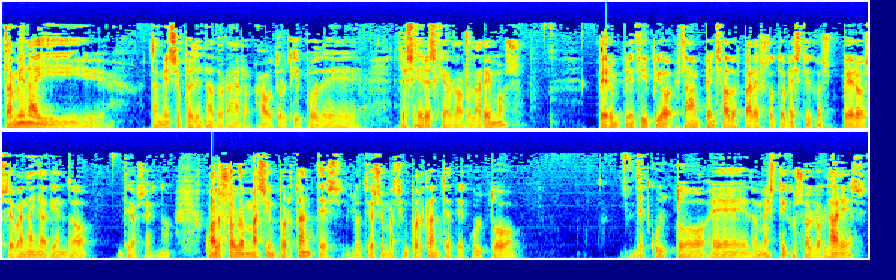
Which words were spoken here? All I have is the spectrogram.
también hay también se pueden adorar a otro tipo de, de seres que ahora hablaremos, pero en principio estaban pensados para estos domésticos, pero se van añadiendo dioses, ¿no? ¿Cuáles son los más importantes? Los dioses más importantes de culto de culto eh, doméstico son los lares,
